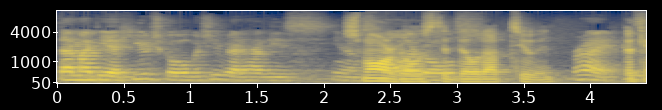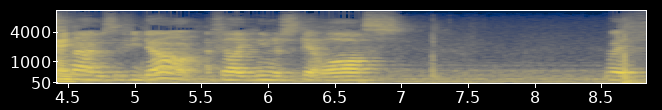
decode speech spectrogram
that might be a huge goal, but you've got to have these you know Smaller goals, to build up to it. Right. 'cause Okay. sometimes if you don't, I feel like you can just get lost with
